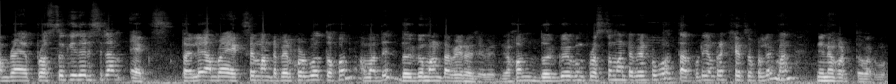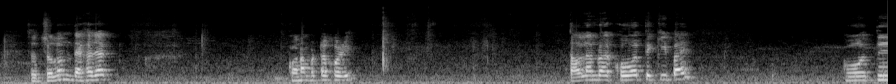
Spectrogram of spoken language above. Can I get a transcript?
আমরা প্রস্থ কি ধরেছিলাম? এক্স তাহলে আমরা এক্সের মানটা বের করব, তখন আমাদের দৈর্ঘ্য মানটা বের হয়ে যাবে। যখন দৈর্ঘ্য এবং প্রস্থ মানটা বের করব তারপরে আমরা ক্ষেত্রফলের মান নির্ণয় করতে পারব। তো চলুন, দেখা যাক। ক নাম্বারটা করি। তাহলে আমরা কোতে কি পাই? কোতে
